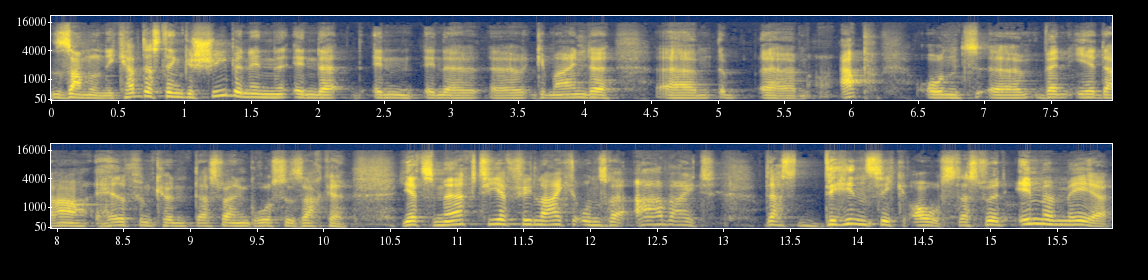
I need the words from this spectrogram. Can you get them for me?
sammeln. Ich habe das dann geschrieben in, in der, in, in der äh, Gemeinde äh, ab. Und äh, wenn ihr da helfen könnt, das war eine große Sache. Jetzt merkt ihr vielleicht, unsere Arbeit, das dehnt sich aus, das wird immer mehr.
